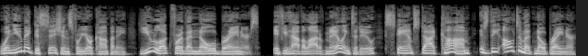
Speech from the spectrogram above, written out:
When you make decisions for your company, you look for the no-brainers. If you have a lot of mailing to do, stamps.com is the ultimate no-brainer.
